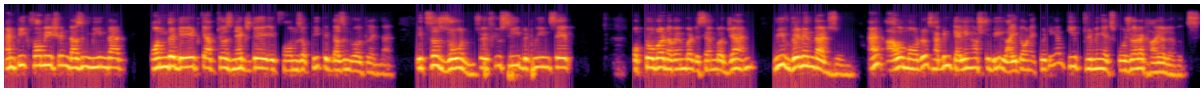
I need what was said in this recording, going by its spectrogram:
And peak formation doesn't mean that on the day it captures, next day it forms a peak. It doesn't work like that. It's a zone. So if you see between, say, October, November, December, Jan, we've been in that zone. And our models have been telling us to be light on equity and keep trimming exposure at higher levels.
